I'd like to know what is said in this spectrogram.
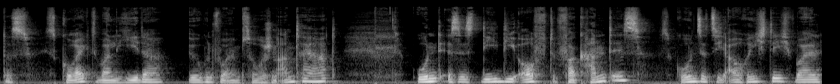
das ist korrekt, weil jeder irgendwo einen psorischen Anteil hat. Und es ist die, die oft verkannt ist, ist grundsätzlich auch richtig, weil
